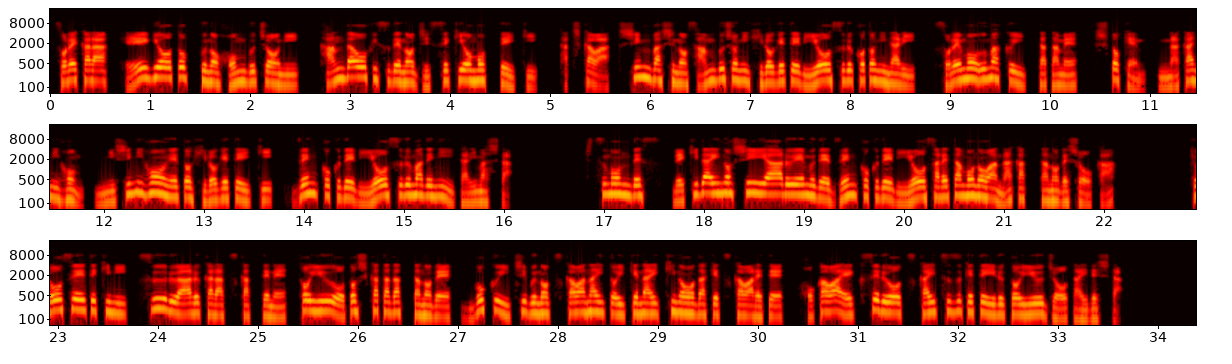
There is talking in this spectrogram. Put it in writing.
それから、営業トップの本部長に、神田オフィスでの実績を持っていき、立川、新橋の3部署に広げて利用することになり、それもうまくいったため、首都圏、中日本、西日本へと広げていき、全国で利用するまでに至りました。質問です。歴代の CRM で全国で利用されたものはなかったのでしょうか？強制的に、ツールあるから使ってね、という落とし方だったので、ごく一部の使わないといけない機能だけ使われて、他は Excel を使い続けているという状態でした。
